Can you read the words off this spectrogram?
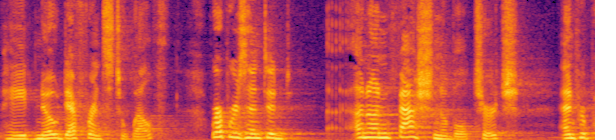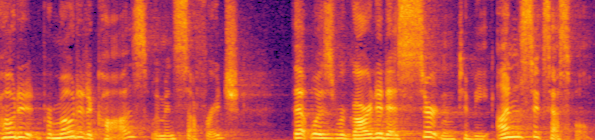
paid no deference to wealth, represented an unfashionable church and promoted, a cause, women's suffrage, that was regarded as certain to be unsuccessful.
